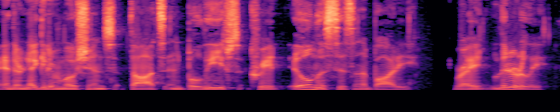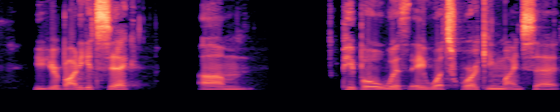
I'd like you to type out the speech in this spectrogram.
And their negative emotions, thoughts, and beliefs create illnesses in the body, right? Literally, your body gets sick. Um, people with a what's working mindset,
